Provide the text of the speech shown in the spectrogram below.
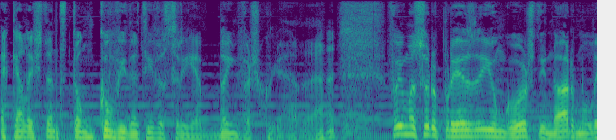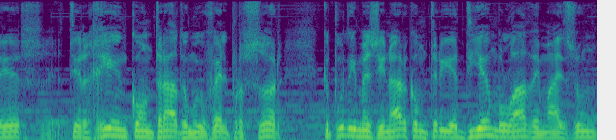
Aquela estante tão convidativa seria bem vasculhada. Foi uma surpresa e um gosto enorme ler, ter reencontrado o meu velho professor, que pude imaginar como teria deambulado em mais um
